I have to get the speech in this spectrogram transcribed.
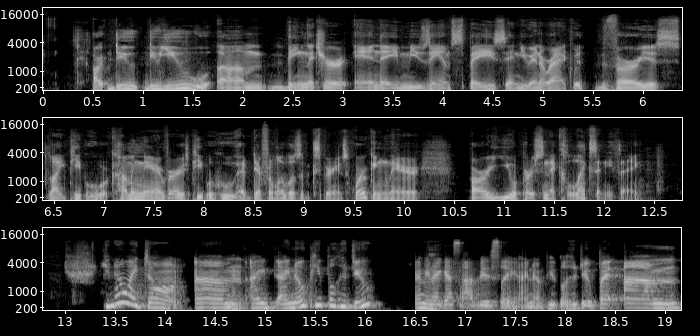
are, do do you, um, being that you're in a museum space and you interact with various like people who are coming there and various people who have different levels of experience working there, are you a person that collects anything? You know, I don't. Um, I I know people who do. I mean, I guess obviously I know people who do, but um,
